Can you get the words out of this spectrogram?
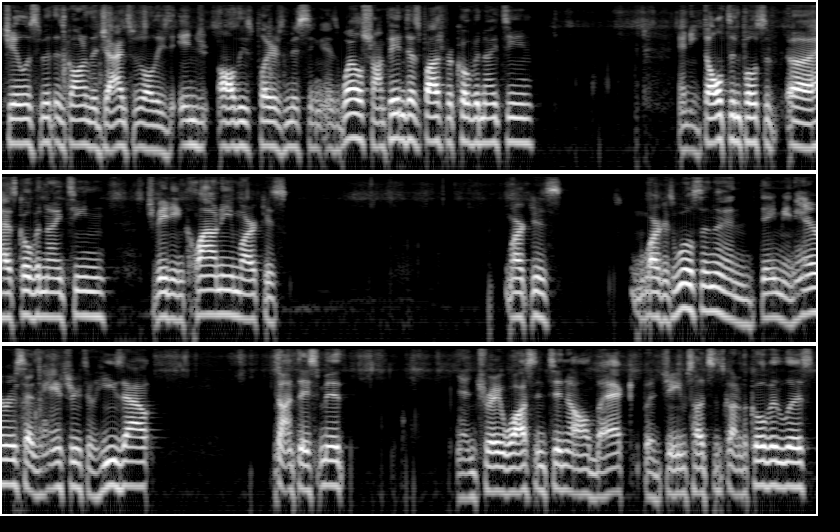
Jaylon Smith has gone to the Giants with all these all these players missing as well. Sean Payton tested positive for COVID 19. Andy Dalton posted uh, has COVID 19. Jadeveon Clowney, Marcus Marcus Marcus Wilson, and Damien Harris has a hamstring, so he's out. Dante Smith and Trey Washington all back, but James Hudson's gone to the COVID list.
